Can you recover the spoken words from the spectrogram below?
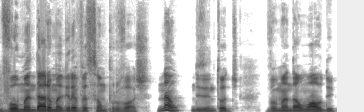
vou mandar uma gravação por voz. Não, dizem todos, vou mandar um áudio.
